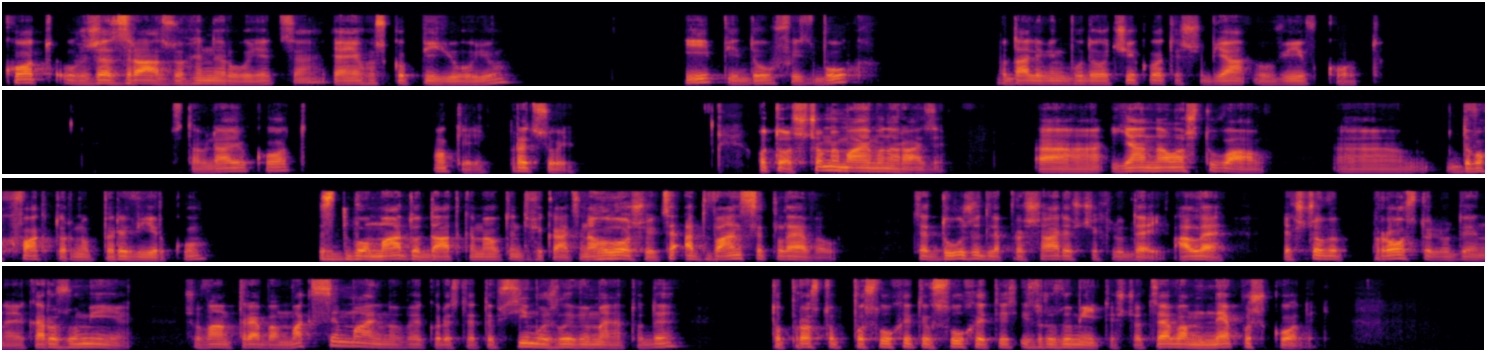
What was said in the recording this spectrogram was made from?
Код вже зразу генерується. Я його скопіюю і піду в Facebook, бо далі він буде очікувати, щоб я ввів код. Вставляю код. Окей, працює. Отож, що ми маємо наразі? Е, я налаштував е, двохфакторну перевірку з двома додатками аутентифікації. Наголошую, це advanced level. Це дуже для прошарюючих людей. Але якщо ви просто людина, яка розуміє, що вам треба максимально використати всі можливі методи, то просто послухайте, вслухайтесь і зрозумійте, що це вам не пошкодить.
